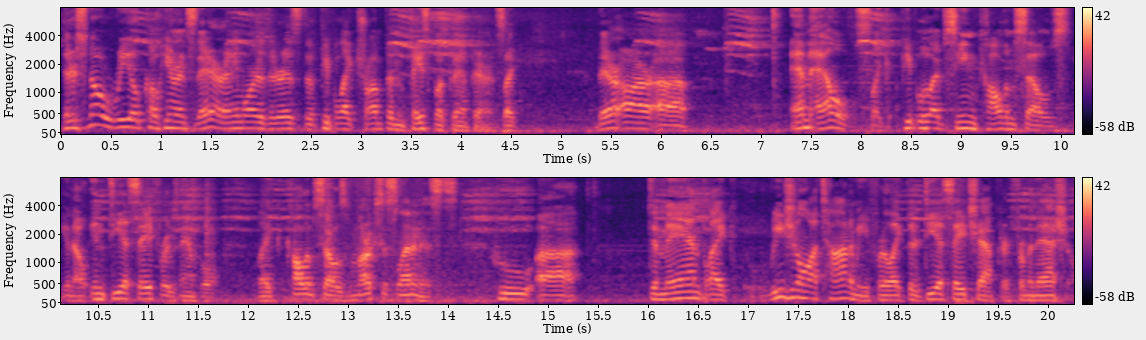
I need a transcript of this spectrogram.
There's no real coherence there anymore as there is the people like Trump and Facebook grandparents. Like there are uh, MLs, like people who I've seen call themselves, you know, in DSA, for example, like call themselves Marxist Leninists, who uh, demand like regional autonomy for like their DSA chapter from a national.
